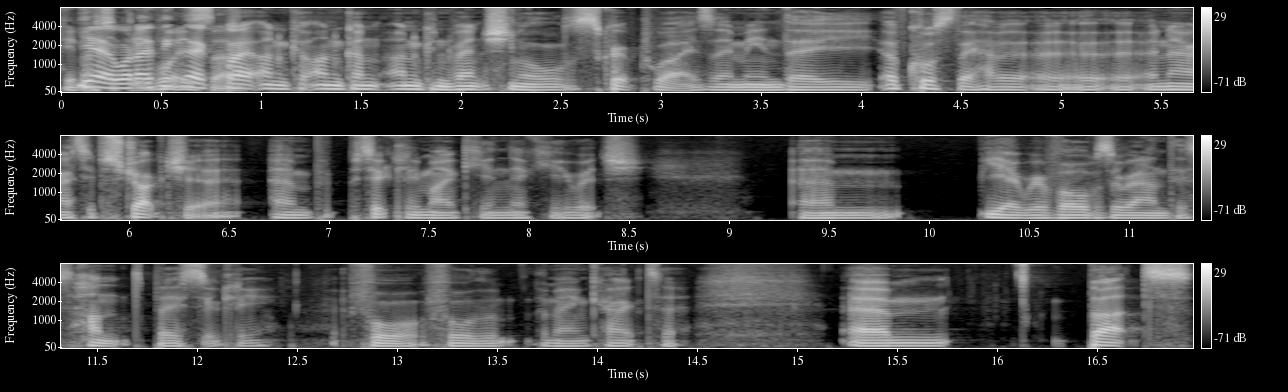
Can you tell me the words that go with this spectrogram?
yeah, well. I think they're that? quite uncon uncon unconventional script-wise. I mean, they, of course, they have a, a, a narrative structure, um, particularly Mikey and Nicky, which, um, yeah, revolves around this hunt basically for for the, the main character. Um, but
